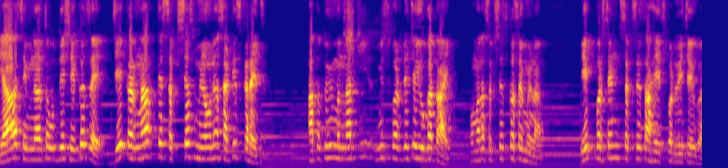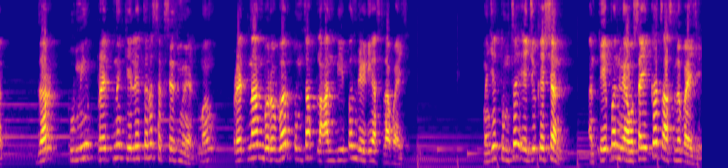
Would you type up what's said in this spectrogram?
या सेमिनारचा उद्देश एकच आहे. जे करणार ते सक्सेस मिळवण्यासाठीच करायचं. आता तुम्ही म्हणणार की मी स्पर्धेच्या युगात आहे. मग मला सक्सेस कसं मिळणार? एक पर्सेंट सक्सेस आहे स्पर्धेच्या युगात. जर तुम्ही प्रयत्न केले तर सक्सेस मिळेल. मग प्रयत्नांबरोबर तुमचा प्लान बी पण रेडी असला पाहिजे. म्हणजे तुमचं एज्युकेशन आणि ते पण व्यावसायिकच असलं पाहिजे.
